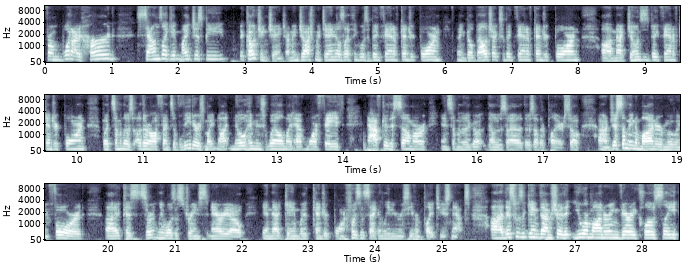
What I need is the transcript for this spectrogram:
from what I heard, sounds like it might just be a coaching change. I mean, Josh McDaniels, I think, was a big fan of Kendrick Bourne. I think Bill Belichick's a big fan of Kendrick Bourne. Uh, Mac Jones is a big fan of Kendrick Bourne. But some of those other offensive leaders might not know him as well, might have more faith after the summer and some of the, those uh, those other players. So uh, just something to monitor moving forward because uh, certainly was a strange scenario in that game with Kendrick Bourne was the second leading receiver and played two snaps. Uh, this was a game that I'm sure that you were monitoring very closely.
